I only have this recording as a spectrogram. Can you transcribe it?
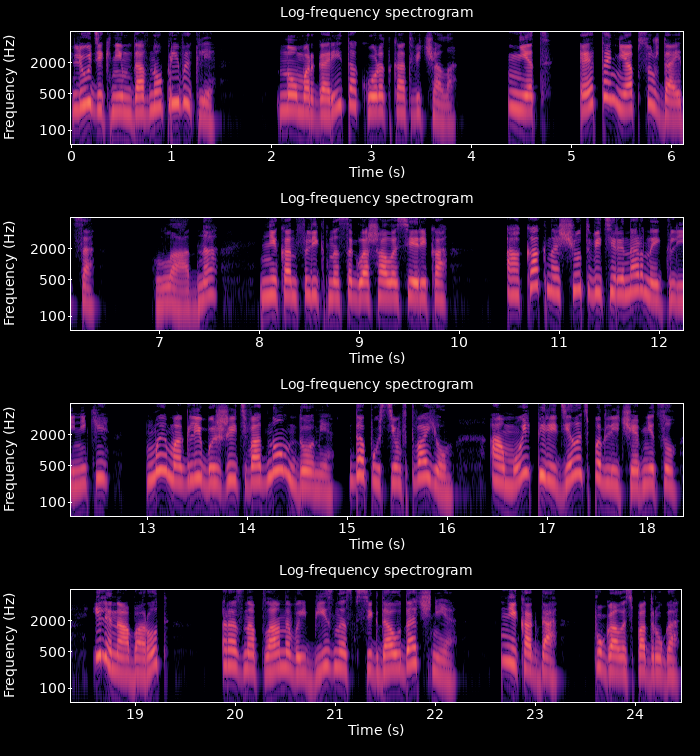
люди к ним давно привыкли – но Маргарита коротко отвечала. «Нет, это не обсуждается». «Ладно», — неконфликтно соглашалась Эрика. «А как насчет ветеринарной клиники? Мы могли бы жить в одном доме, допустим, в твоем, а мой переделать под лечебницу, или наоборот. Разноплановый бизнес всегда удачнее». «Никогда», — пугалась подруга.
